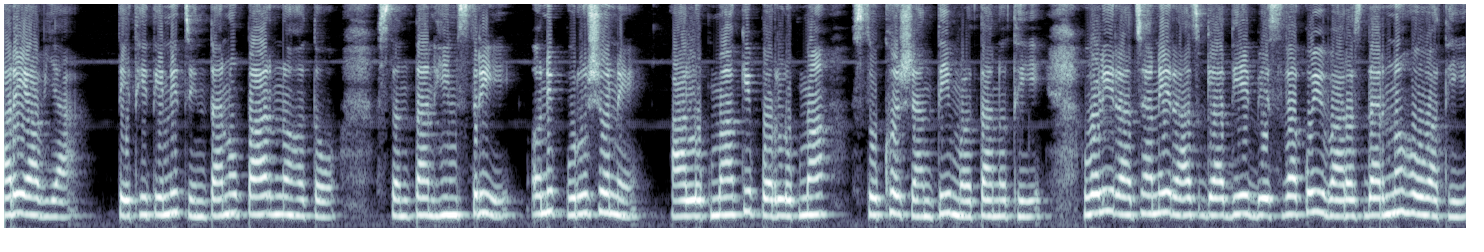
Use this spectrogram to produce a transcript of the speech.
આરે આવ્યા. તેથી તેને ચિંતાનો પાર ન હતો. સંતાનહીન સ્ત્રી અને પુરુષોને આ લોકમાં કે પરલોકમાં સુખ શાંતિ મળતા નથી. વળી રાજાને રાજગાદીએ બેસવા કોઈ વારસદાર ન હોવાથી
